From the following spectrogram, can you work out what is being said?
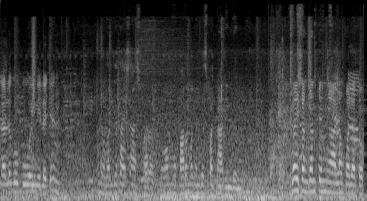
lalago buhay nila dyan. Ano, balik na tayo sa asphalt. Mo para maganda spot natin dun. Guys, hanggang 10 nga lang pala to.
